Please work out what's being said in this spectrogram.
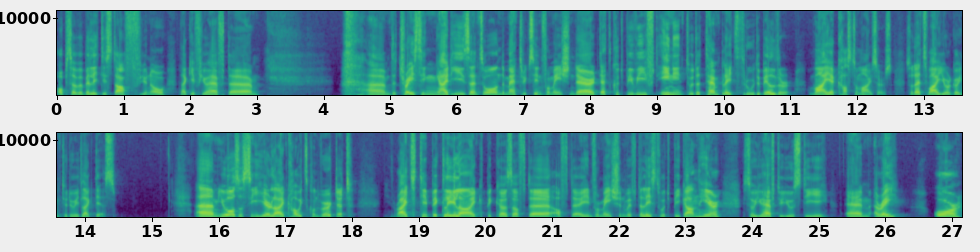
observability stuff, you know, like if you have the um, the tracing IDs and so on, the metrics information there, that could be weaved in into the template through the builder via customizers. So that's why you're going to do it like this. Um, you also see here like how it's converted, right? Typically like because of the, of the information with the list would be gone here. So you have to use the um, array or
